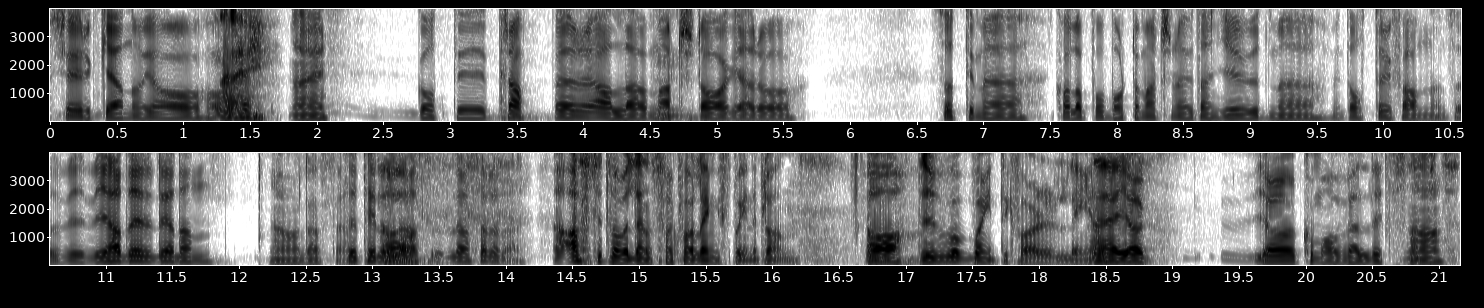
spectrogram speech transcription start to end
kyrkan och jag har nej. Nej. gått i trappor alla matchdagar och suttit med, kollat på bortamatcherna utan ljud med min dotter i famnen. Så vi, vi hade redan Ja, det. sett till att Ja. lösa, lösa det där. Ja, Astrid var väl den som var kvar längst på inneplan? Ja, Du var, var inte kvar länge nej jag, jag kom av väldigt snabbt.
